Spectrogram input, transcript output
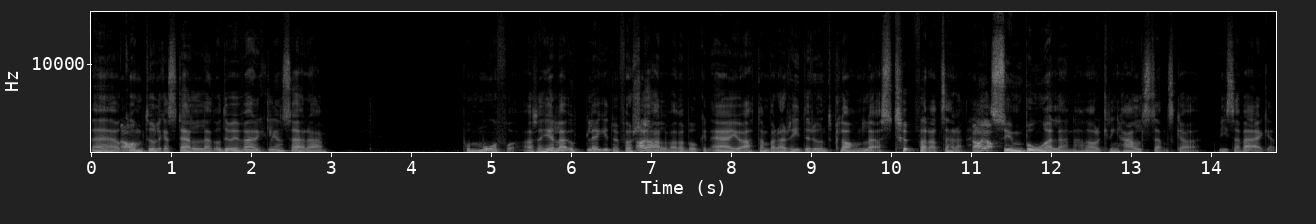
början. Eh, och Ja. kom till olika ställen och det var ju verkligen så här eh, på måfå. Alltså hela upplägget med första Ja, ja. halvan av boken är ju att han bara rider runt planlöst för att så här, ja. symbolen han har kring halsen ska visa vägen.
